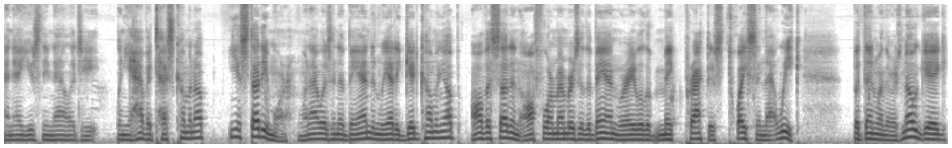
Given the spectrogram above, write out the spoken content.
And I use the analogy when you have a test coming up, you study more. When I was in a band and we had a gig coming up, all of a sudden all four members of the band were able to make practice twice in that week but then when there was no gig,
